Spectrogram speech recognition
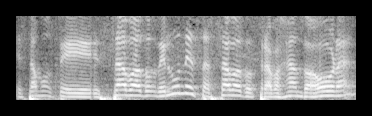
Estamos de sábado, de lunes a sábado trabajando ahora.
